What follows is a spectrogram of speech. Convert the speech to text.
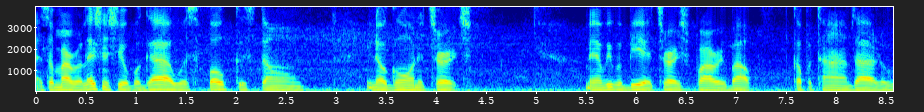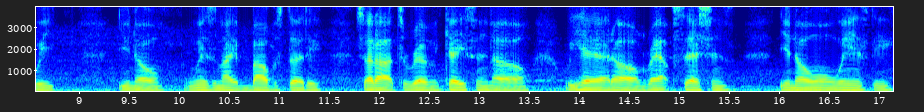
And so my relationship with God was focused on, you know, going to church. Man, we would be at church probably about a couple times out of the week, you know, Wednesday night Bible study. Shout out to Reverend Kaysen. Uh, we had um, rap sessions you know, on Wednesday,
